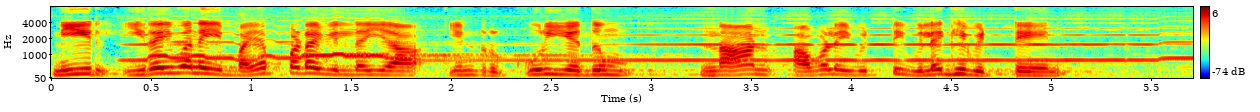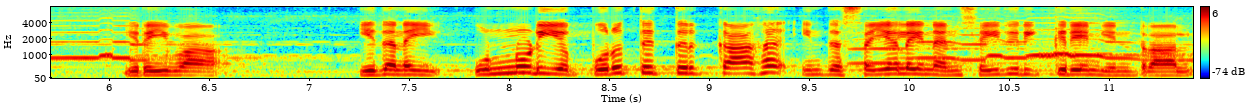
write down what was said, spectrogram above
நீர் இறைவனை பயப்படவில்லையா? என்று கூறியதும் நான் அவளை விட்டு விலகிவிட்டேன். இறைவா இதனை உன்னுடைய பொருத்தத்திற்காக இந்த செயலை நான் செய்திருக்கிறேன் என்றால்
